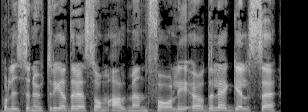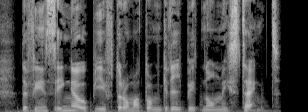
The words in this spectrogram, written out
Polisen utreder det som allmänfarlig ödeläggelse. Det finns inga uppgifter om att de gripit någon misstänkt.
